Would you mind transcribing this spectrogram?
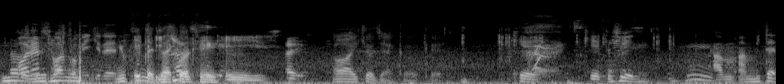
Killed fuse. No, What else you you want don't- from me, kid? You killed the jackal, see. I- Oh, I killed Jackal, okay. Okay, okay, Tashwin. Hmm. I'm, I'm muted,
